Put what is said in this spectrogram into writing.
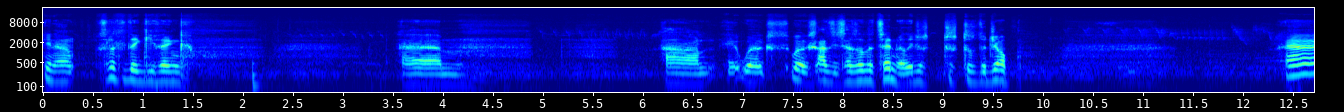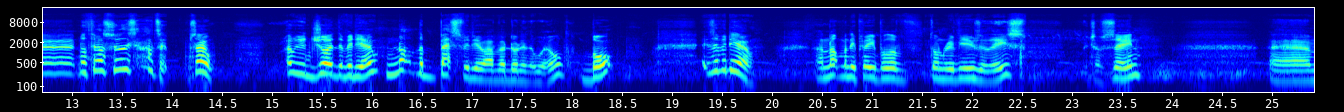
You know, it's a little dinky thing. Um, and it works works as it says on the tin really just just does the job uh, nothing else to really say about it so hope you enjoyed the video not the best video I've ever done in the world but it's a video and not many people have done reviews of these which I've seen um,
